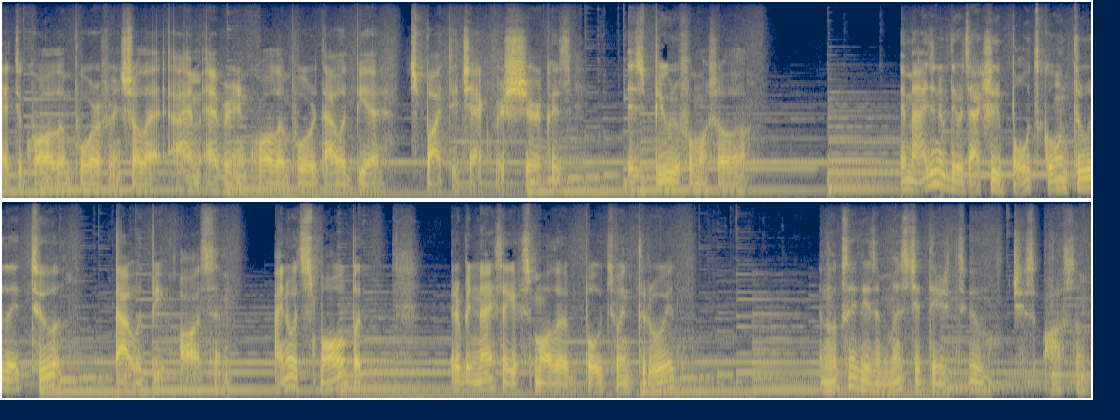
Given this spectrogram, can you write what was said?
head to Kuala Lumpur, if inshallah I'm ever in Kuala Lumpur, that would be a spot to check for sure, because it's beautiful, mashallah. Imagine if there was actually boats going through it too. That would be awesome. I know it's small, but it would be nice like if smaller boats went through it. And it looks like there's a masjid there too, which is awesome.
